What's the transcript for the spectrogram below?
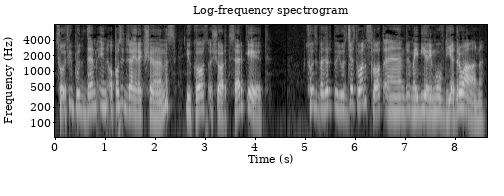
so if you put them in opposite directions, you cause a short circuit. So it's better to use just one slot and maybe remove the other one.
